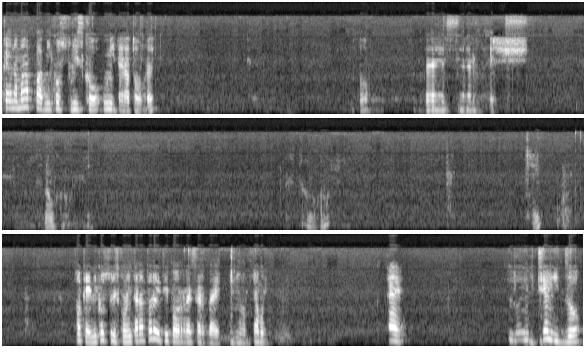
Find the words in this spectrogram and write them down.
che è una mappa mi costruisco un iteratore. Non conosci. Non lo conosci. Ok. Ok mi costruisco un iteratore di tipo reservation lo chiamo e lo inizializzo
